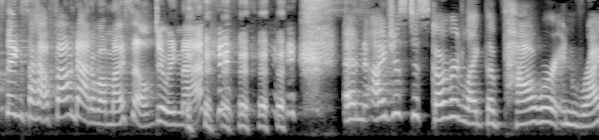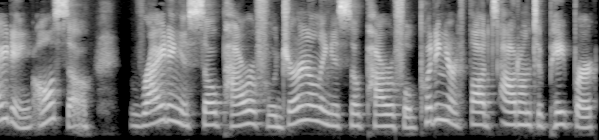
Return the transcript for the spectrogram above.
of things I have found out about myself doing that, and I just discovered like the power in writing also. Writing is so powerful. Journaling is so powerful. Putting your thoughts out onto paper,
